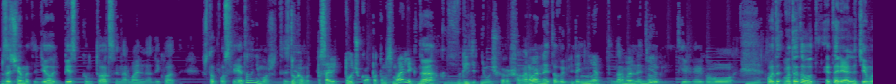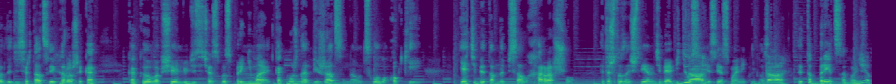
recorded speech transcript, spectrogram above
Зачем это делать без пунктуации нормально, адекватной? Что после этого не можешь это сделать? Только вот поставить точку, а потом смайлик, ну, Да. выглядит не очень А хорошо. нормально это выглядит? Да нет, Это нормально это Нет. выглядит. И, о, нет. Вот, вот это вот, это реально тема для диссертации хорошая. Как, как э, вообще люди сейчас воспринимают, как можно обижаться на вот слово «окей». Я тебе там написал «хорошо». Это что значит, я на тебя обиделся, Да. если я смайлик не поставил? Да. Это бред собачий. Нет.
